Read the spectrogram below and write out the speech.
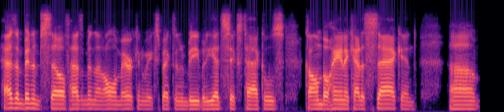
hasn't been himself, hasn't been that All American we expected him to be, but he had six tackles. Colin Bohannon had a sack, and um,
